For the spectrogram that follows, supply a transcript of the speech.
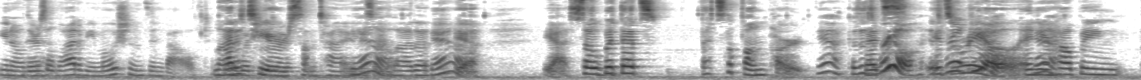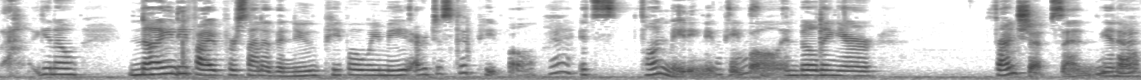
You know, there's a lot of emotions involved. a lot of what you do. tears sometimes Yeah. a lot of Yeah. yeah yeah so but that's that's the fun part Yeah, because it's That's- real. It's, it's real, real, people. and you're helping you know 95% of the new people we meet are just good people Yeah. it's fun meeting new That's people and building your friendships and you Okay. know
